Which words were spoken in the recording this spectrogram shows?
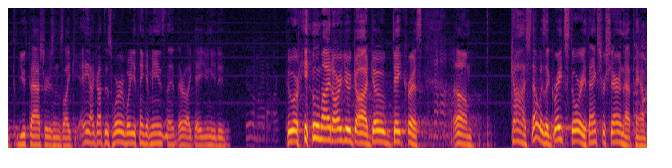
the youth pastors and is like, hey, I got this word. What do you think it means? And they, are like, hey, you need to. Who, am i to are, who might argue God? Go date Chris. Um, gosh, that was a great story. Thanks for sharing that, Pam.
